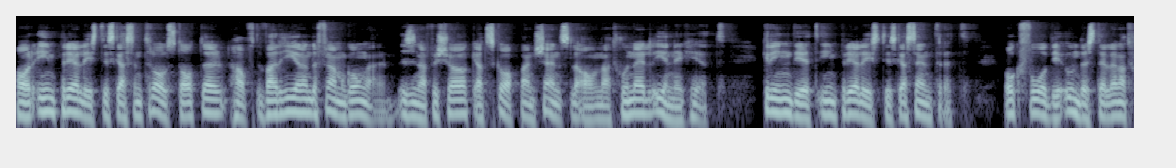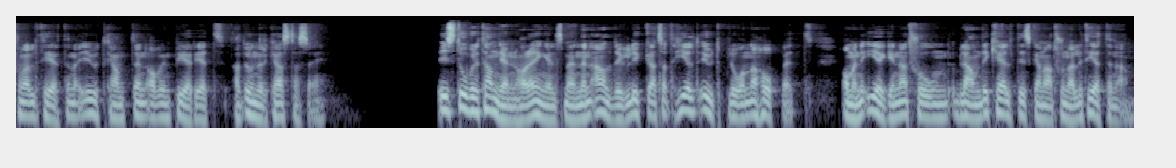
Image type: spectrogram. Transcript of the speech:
har imperialistiska centralstater haft varierande framgångar i sina försök att skapa en känsla av nationell enighet kring det imperialistiska centret och få de underställda nationaliteterna i utkanten av imperiet att underkasta sig. I Storbritannien har engelsmännen aldrig lyckats att helt utplåna hoppet om en egen nation bland de keltiska nationaliteterna,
